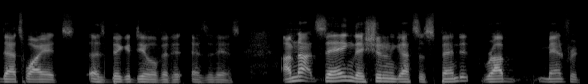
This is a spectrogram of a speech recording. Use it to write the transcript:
that's why it's as big a deal of it as it is. I'm not saying they shouldn't have got suspended. Rob Manfred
